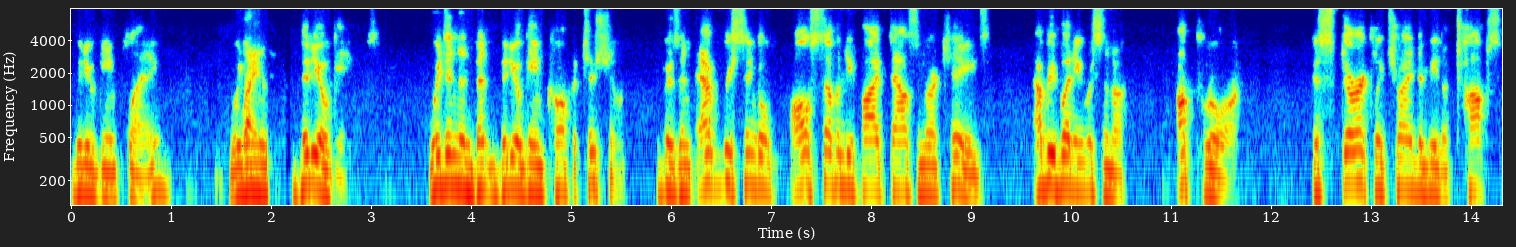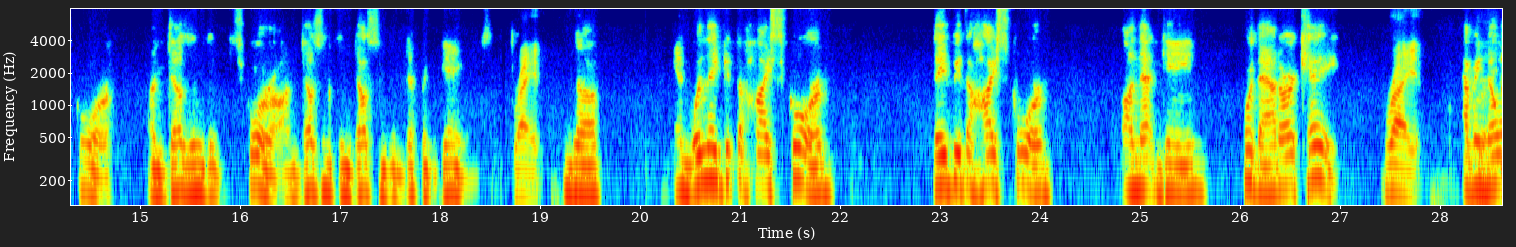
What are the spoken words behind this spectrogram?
video game playing. We didn't Right. invent video games. We didn't invent video game competition because in every single, all 75,000 arcades, everybody was in a uproar hysterically trying to be the top scorer on dozens of scorer on dozens and dozens of different games. Right. And, uh, and when they get the high score, they'd be the high score on that game for that arcade, Right. having no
